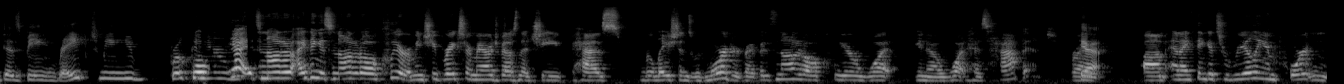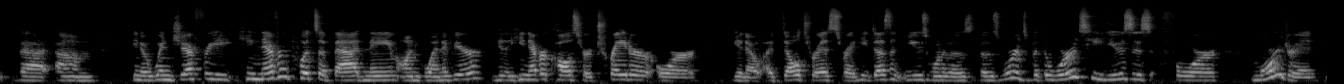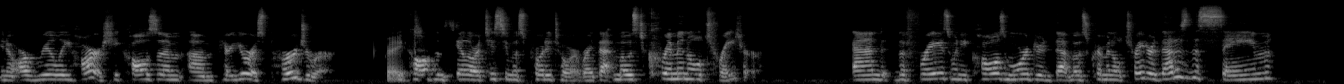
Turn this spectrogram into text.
Does being raped mean you've broken well, your yeah it's not i think it's not at all clear. I mean she breaks her marriage vows and that she has relations with mordred right? But it's not at all clear what you know what has happened right? Yeah. Um, and i think it's really important that um, you know when geoffrey he never puts a bad name on guinevere. He, he never calls her traitor or you know adulteress right? He doesn't use one of those those words but the words he uses for mordred you know are really harsh. He calls him um, perjurus perjurer Right. He calls him sceleratissimos proditor, right? That most criminal traitor. And the phrase when he calls Mordred that most criminal traitor, that is the same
